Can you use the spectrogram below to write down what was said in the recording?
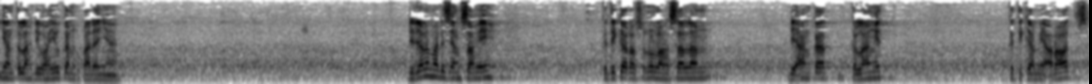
yang telah diwahyukan kepadanya. Di dalam hadis yang sahih Ketika Rasulullah SAW diangkat ke langit ketika Mi'raj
